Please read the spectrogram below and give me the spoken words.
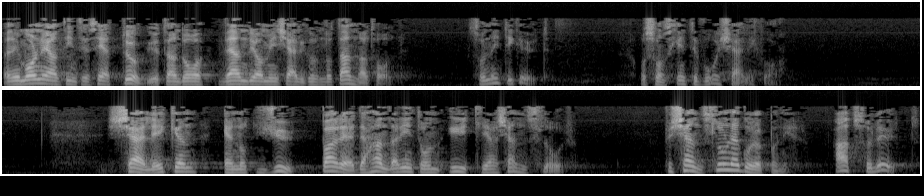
men imorgon är jag inte intresserad ett dugg utan då vänder jag min kärlek åt något annat håll. Sån är inte Gud. Och sån ska inte vår kärlek vara. Kärleken är något djupare. Det handlar inte om ytliga känslor. För känslorna går upp och ner. Absolut.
